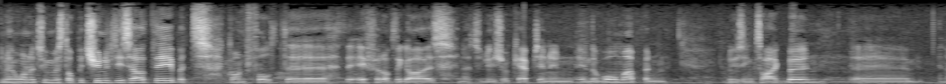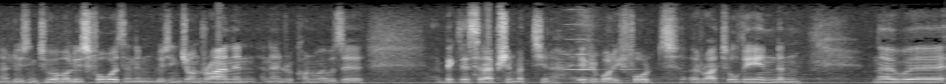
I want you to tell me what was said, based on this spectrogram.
you know one or two missed opportunities out there, but can't fault the the effort of the guys. You know, to lose your captain in, in the warm up and losing Tadhg Beirne, um, you know, losing two of our loose forwards, and then losing John Ryan and, and Andrew Conway was a, a big disruption. But you know, everybody fought uh, right till the end, and now uh,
